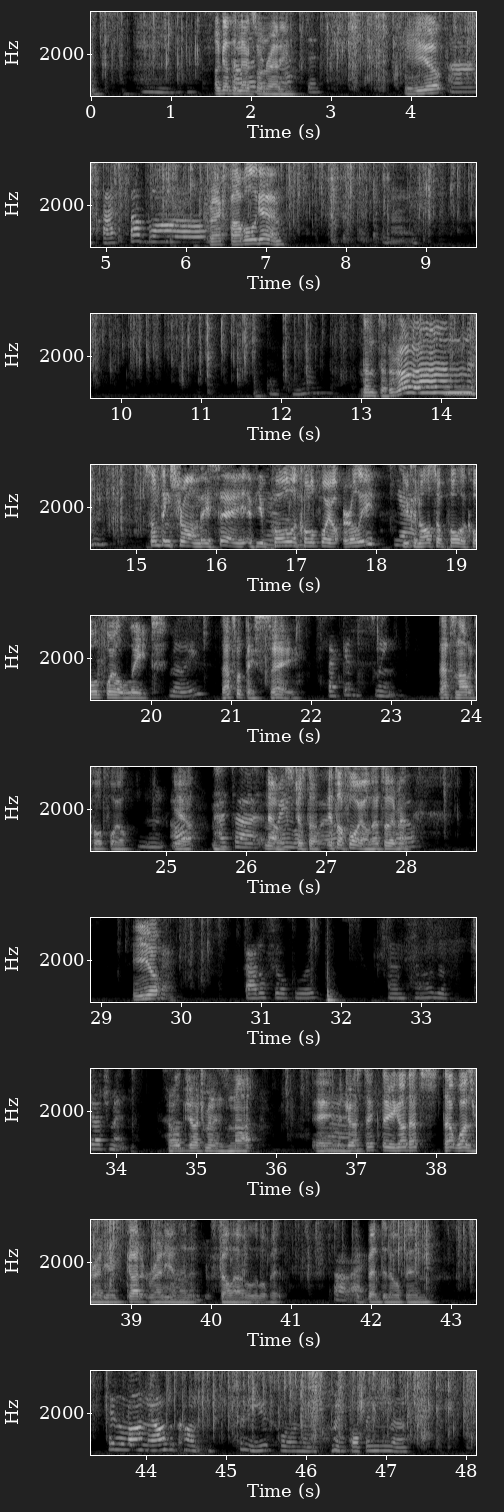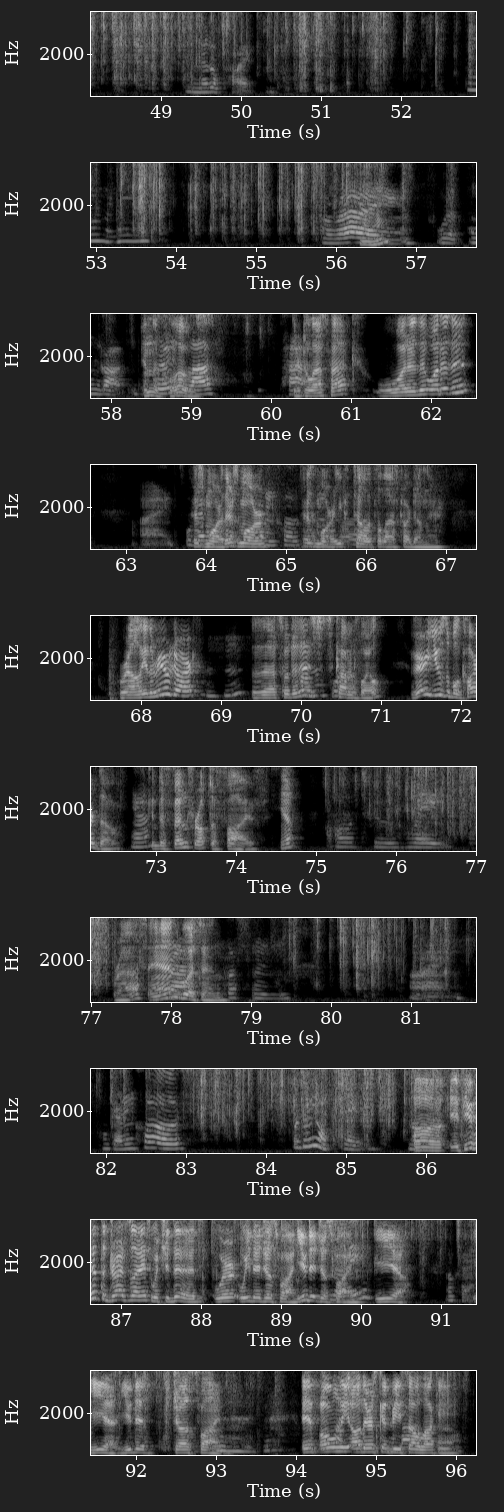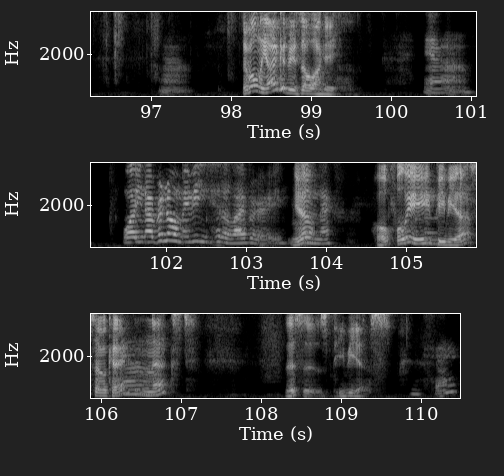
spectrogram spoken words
I'll get the next one ready. Crafted. Yep. Uh, crack bubble. Crack bubble again. Nice. Dun, dun, dun. Dun, dun, dun. Something strong. They say if you pull a cold foil early, Yeah. you can also pull a cold foil late. Really? That's what they say. Second swing. That's not a cold foil. Mm, Yeah. Oh, it's a No, it's rainbow just a foil. it's a foil. That's what I meant. Foil. Yep. Okay. Battlefield Blitz and Herald of Judgment. Herald Judgment is not a Yeah. majestic. There you go. That's that was ready. I got it ready and then it fell out a little bit. It's all I right. bent it open. Hey, the long nails become pretty useful when opening the middle part. All right. We only got Mm-hmm. In the close. last pack. Third to last pack. What is it? What is it? All right. we're There's more, there's more. There's more. You can tell it's the last card down there. Rally of the rear guard. Mhm. That's what it is. Just a common foil. Very usable card though. Yeah. Can defend for up to five. Yep. Oh, to rage. Wrath and Wrath. glisten. Listen. All right. We're getting close. We're doing okay. No. Uh, if you hit the dread scythe, which you did, we're we did just fine. You did just fine. Really? Yeah, okay. yeah, you did just fine. If only others could be so lucky. Yeah. If only I could be so lucky. Yeah. Well, you never know. Maybe you hit a library. Yeah. Next. Hopefully, Mhm. PBS. Okay, Yeah. next. This is PBS. Okay.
